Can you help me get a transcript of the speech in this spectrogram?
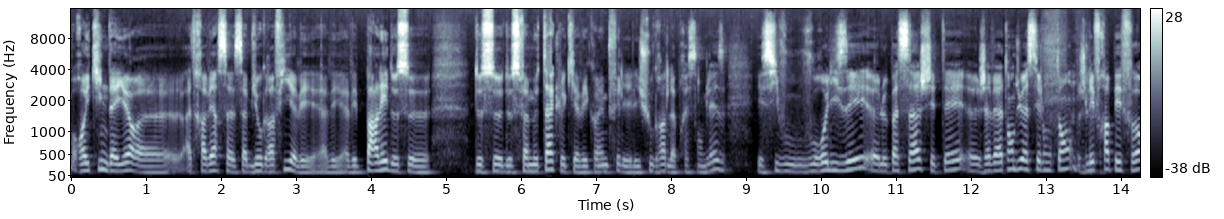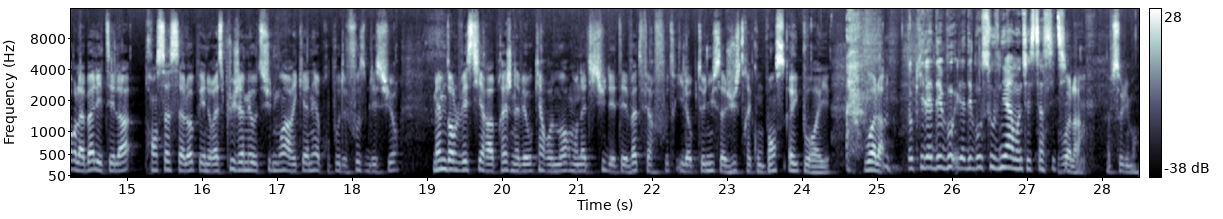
Roy Keane d'ailleurs, à travers sa, biographie, avait, avait, avait, parlé de ce, de ce, de ce fameux tacle qui avait quand même fait les, les choux gras de la presse anglaise. Et si vous, vous relisez, euh, le passage, c'était euh, J'avais attendu assez longtemps, je l'ai frappé fort, la balle était là, prends ça, salope, et ne reste plus jamais au-dessus de moi à ricaner à propos de fausses blessures. Même dans le vestiaire après, je n'avais aucun remords. Mon attitude était va te faire foutre. Il a obtenu sa juste récompense, œil pour œil. Voilà. Donc il a, des il a des bons souvenirs à Manchester City. Voilà, absolument.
